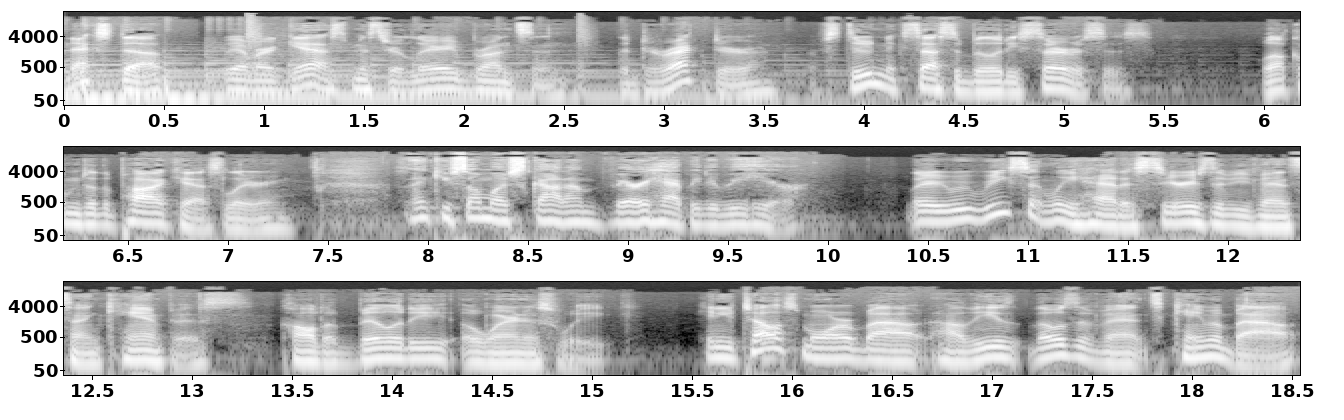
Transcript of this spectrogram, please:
Next up, we have our guest, Mr. Larry Brunson, the Director of Student Accessibility Services. Welcome to the podcast, Larry. Thank you so much, Scott. I'm very happy to be here. Larry, we recently had a series of events on campus called Ability Awareness Week. Can you tell us more about how these those events came about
